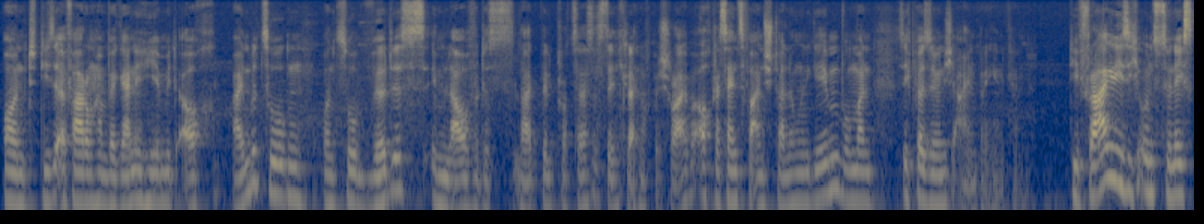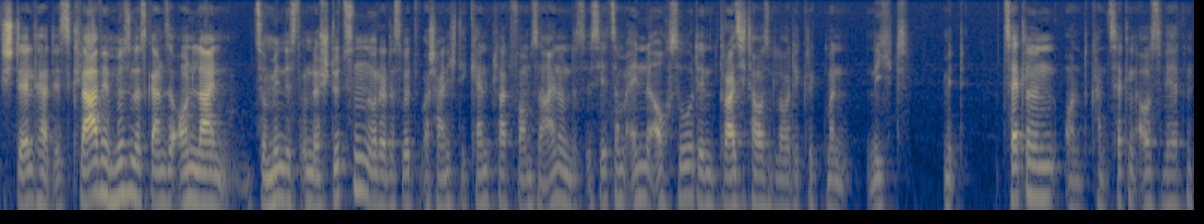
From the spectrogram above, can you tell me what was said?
Und diese Erfahrung haben wir gerne hiermit auch einbezogen. Und so wird es im Laufe des Leitbildprozesses, den ich gleich noch beschreibe, auch Präsenzveranstaltungen geben, wo man sich persönlich einbringen kann. Die Frage, die sich uns zunächst gestellt hat, ist klar, wir müssen das Ganze online zumindest unterstützen oder das wird wahrscheinlich die Kernplattform sein und das ist jetzt am Ende auch so, denn 30.000 Leute kriegt man nicht mit Zetteln und kann Zettel auswerten.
